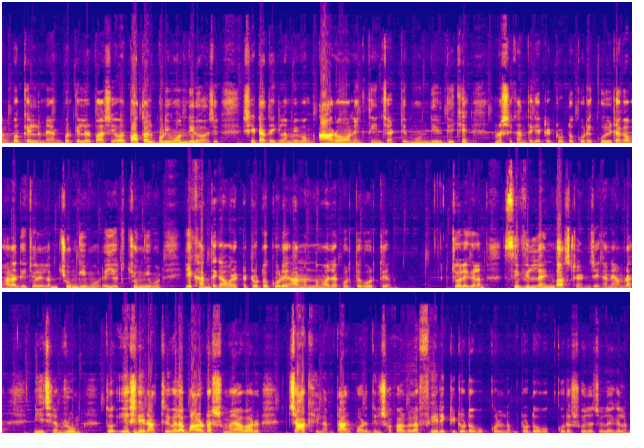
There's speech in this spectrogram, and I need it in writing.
আকবর কেল্লা নয়, আকবর কেল্লার পাশে আবার পাতালপুরি মন্দিরও আছে। সেটা দেখলাম এবং আরও অনেক তিন চারটে মন্দির দেখে আমরা সেখান থেকে একটা টোটো করে কুড়ি টাকা ভাড়া দিয়ে চলে এলাম চুঙ্গি মোড়। এই হচ্ছে চুঙ্গি মোড়। এখান থেকে আবার একটা টোটো করে আনন্দ মজা করতে করতে চলে গেলাম সিভিল লাইন বাস স্ট্যান্ড, যেখানে আমরা নিয়েছিলাম রুম। তো এসে রাত্রিবেলা বারোটার সময় আবার চা খেলাম। তারপরের দিন সকালবেলা ফের একটি টোটো বুক করলাম। টোটো বুক করে সোজা চলে গেলাম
